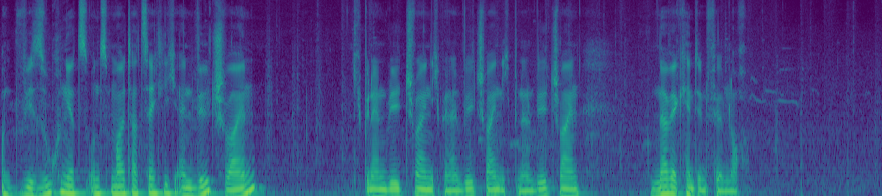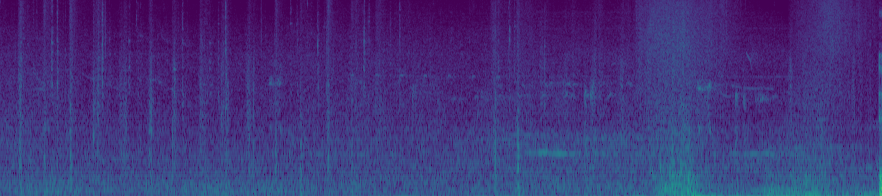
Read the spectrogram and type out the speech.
und wir suchen jetzt uns mal tatsächlich ein Wildschwein. Ich bin ein Wildschwein, ich bin ein Wildschwein, ich bin ein Wildschwein. Na, wer kennt den Film noch? Äh,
